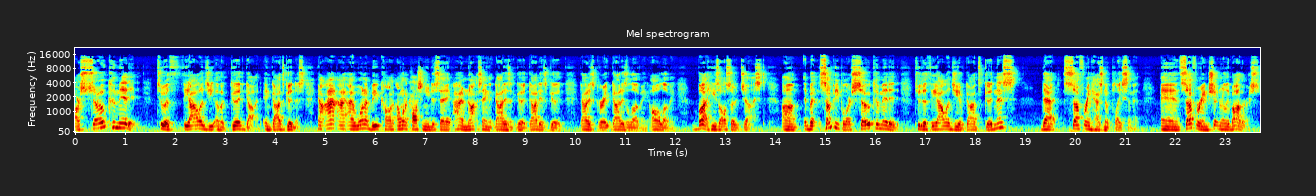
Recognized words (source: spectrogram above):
are so committed to a theology of a good God and God's goodness. Now, I, I, I want to be I want to caution you to say I am not saying that God isn't good. God is good. God is great. God is loving, all loving, but He's also just. Um, but some people are so committed to the theology of God's goodness that suffering has no place in it, and suffering shouldn't really bother us.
